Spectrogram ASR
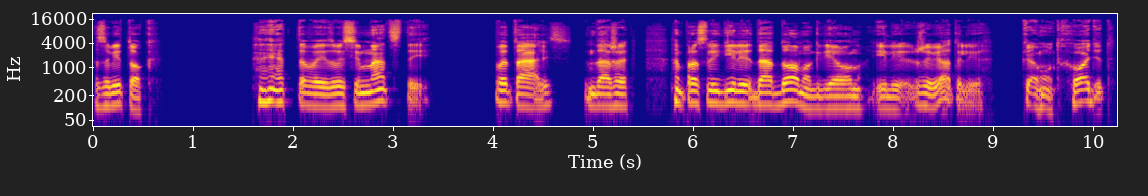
Завиток. «Этого из восемнадцатой пытались. Даже проследили до дома, где он или живет, или кому-то ходит.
